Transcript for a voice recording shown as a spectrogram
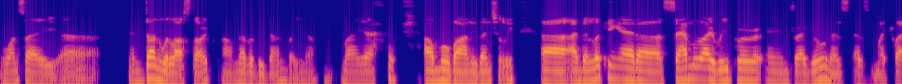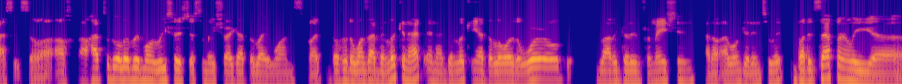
once I uh, am done with Lost Ark. I'll never be done, but you know, my uh, I'll move on eventually. Uh, I've been looking at uh, Samurai, Reaper, and Dragoon as, as my classes. So I'll, I'll have to do a little bit more research just to make sure I got the right ones. But those are the ones I've been looking at, and I've been looking at the lore of the world. A lot of good information. I don't. I won't get into it, but it's definitely. Uh,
